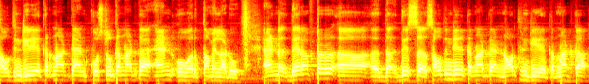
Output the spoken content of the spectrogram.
South Interior Karnataka Karnataka and coastal Karnataka and over Tamil Nadu. And thereafter, uh, the, this uh, South interior Karnataka and North interior Karnataka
